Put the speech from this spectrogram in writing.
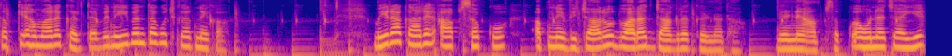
तब क्या हमारा कर्तव्य नहीं बनता कुछ करने का? मेरा कार्य आप सबको अपने विचारों द्वारा जागृत करना था। निर्णय आप सबका होना चाहिए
